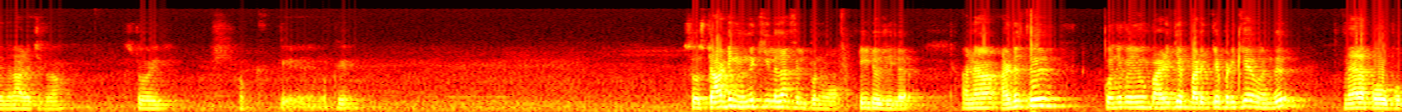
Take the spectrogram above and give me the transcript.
இதெல்லாம் அழைச்சிக்கலாம் story okay okay so starting வந்து கீழே தான் ஃபில் பண்ணுவோம். டி டூ ஜியில் ஆனால் அடுத்து கொஞ்சம் கொஞ்சம் படிக்க படிக்க படிக்க வந்து மேலே போக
